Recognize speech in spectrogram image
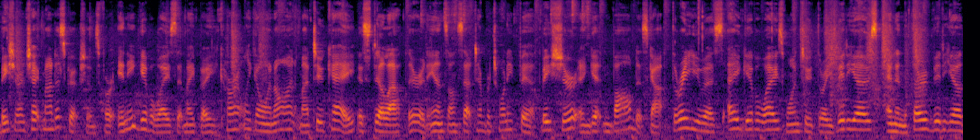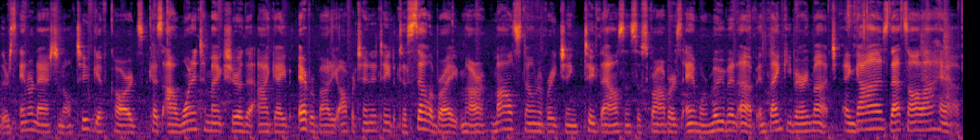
be sure and check my descriptions for any giveaways that may be currently going on. My 2K is still out there. It ends September 25th. Be sure and get involved. It's got three USA giveaways, one, two, three videos, and in the third video, there's international two gift cards because I wanted to make sure that I gave everybody opportunity to celebrate my milestone of reaching 2,000 subscribers, and we're moving up. And thank you very much. And guys, that's all I have.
